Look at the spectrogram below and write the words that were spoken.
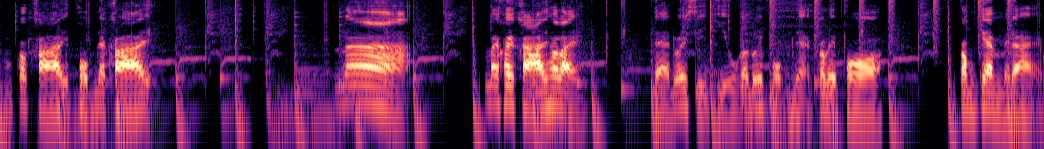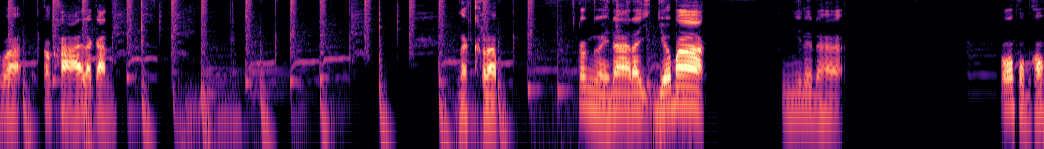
มก็คล้าย ผมเนี่ยคล้าย หน้าไม่ค่อยคล้ายเท่าไหร่ แต่ด้วยสีผิวก็ด้วยผมเนี่ยก็เลยพอกอมแก้มไปได้ว่าก็คล้ายแล้วกัน นะครับ ก็เงยหน้าได้เยอะมากอย่างนี้เลยนะฮะเพราะว่าผมเขา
